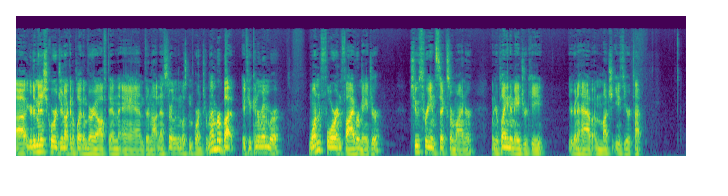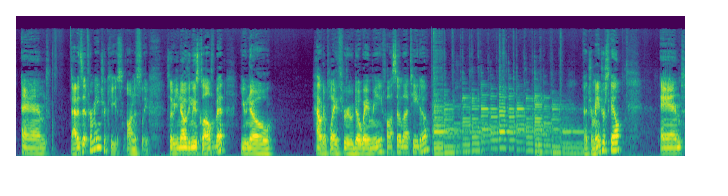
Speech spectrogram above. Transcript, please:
uh, your diminished chords, you're not going to play them very often, and they're not necessarily the most important to remember, but if you can remember, 1, 4, and 5 are major, 2, 3, and 6 are minor. When you're playing in a major key, you're going to have a much easier time. And that is it for major keys, honestly. So you know the musical alphabet, you know how to play through do, re, mi, fa, sol, la, ti, do. That's your major scale. And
